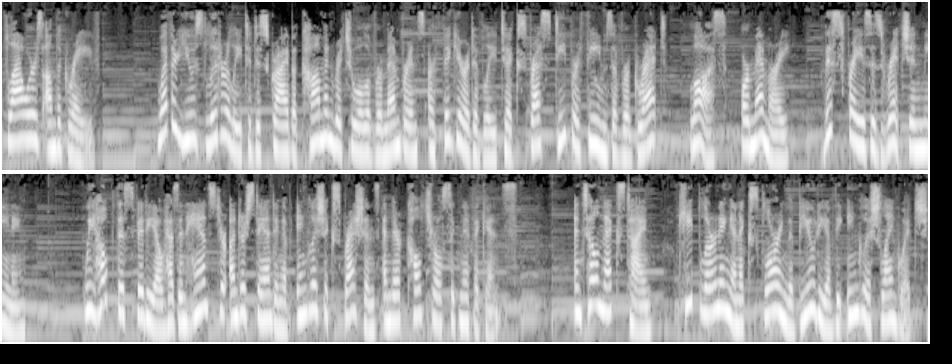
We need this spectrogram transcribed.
flowers on the grave. Whether used literally to describe a common ritual of remembrance or figuratively to express deeper themes of regret, loss, or memory, this phrase is rich in meaning. We hope this video has enhanced your understanding of English expressions and their cultural significance. Until next time, keep learning and exploring the beauty of the English language.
